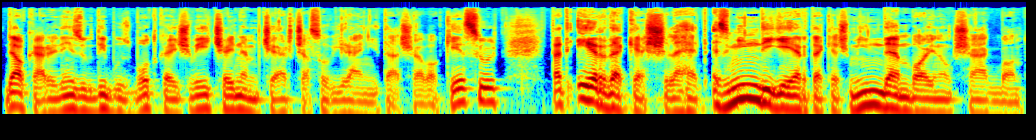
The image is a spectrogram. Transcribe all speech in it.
de akár, hogy nézzük, Dibusz Botka és Vécsei nem Csercsaszov irányításával készült, tehát érdekes lehet, ez mindig érdekes minden bajnokságban,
